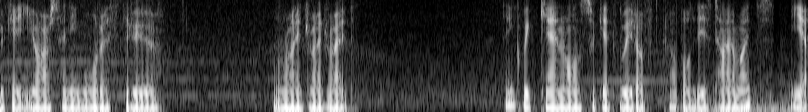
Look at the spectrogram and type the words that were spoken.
Okay, you are sending water through. Right, right, right. I think we can also get rid of a couple of these dynamites. Yeah.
